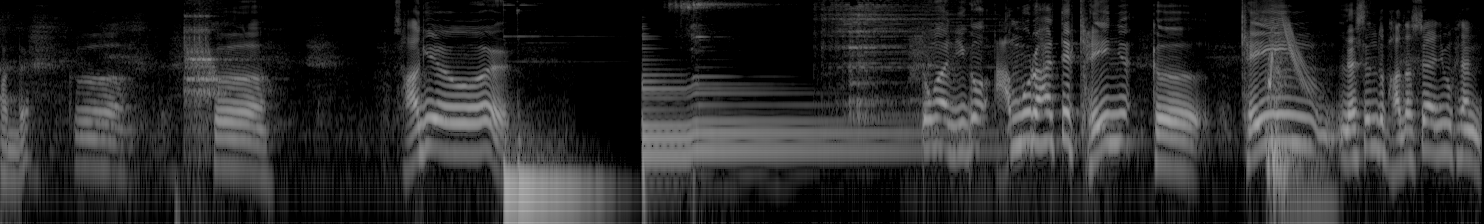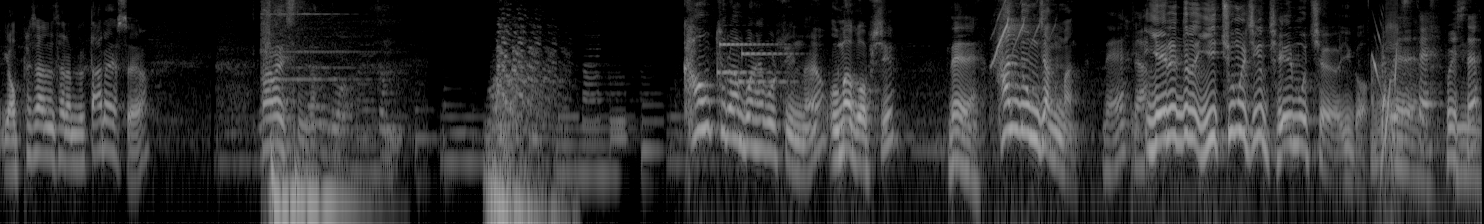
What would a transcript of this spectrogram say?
복잡한데? 그, 그, 4개월 동안 이거 안무를 할 때 개인, 여- 그, 개인 레슨도 받았어요? 아니면 그냥 옆에서 하는 사람들 따라 했어요? 따라 있습니다. 카운트를 한번 해볼 수 있나요? 음악 없이? 네. 한 동작만. 네. 자, 예를 들어 이 춤을 지금 제일 못 춰요, 이거. 네. V스텝.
